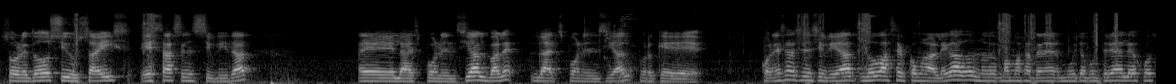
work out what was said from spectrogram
Sobre todo si usáis esa sensibilidad eh, La exponencial, ¿vale? La exponencial porque con esa sensibilidad no va a ser como la legado No vamos a tener mucha puntería de lejos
